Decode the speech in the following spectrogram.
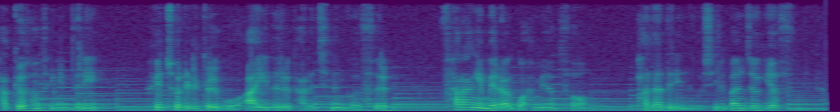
학교 선생님들이 회초리를 들고 아이들을 가르치는 것을 사랑의 매라고 하면서 받아들이는 것이 일반적이었습니다.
